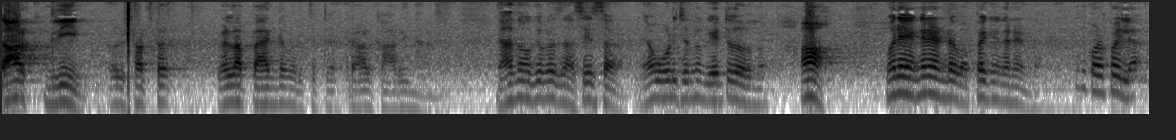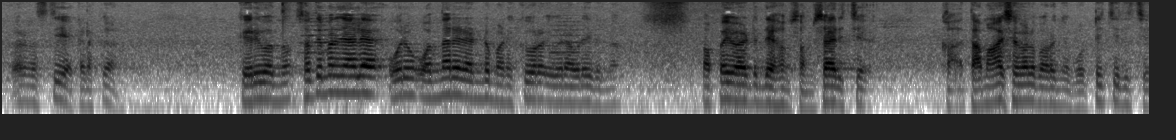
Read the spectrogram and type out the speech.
ഡാർക്ക് ഗ്രീൻ ഒരു ഷർട്ട് വെള്ള പാന്റും എടുത്തിട്ട് ഒരാൾ കാറിൽ ഇറങ്ങി. ഞാൻ നോക്കിയപ്പോൾ നസീർ സാർ ഞാൻ ഓടിച്ചെന്നു ഗേറ്റ് തുറന്നു. ആ മോനെ എങ്ങനെയുണ്ട്? പപ്പയ്ക്ക് എങ്ങനെയുണ്ട്? ഇത് കുഴപ്പമില്ല. റെസ്റ്റ് ചെയ്യുക കിടക്കുകയാണ്. കയറി വന്നു. സത്യം പറഞ്ഞാൽ ഒരു ഒന്നര രണ്ട് മണിക്കൂർ ഇവരവിടെ ഇരുന്ന് പപ്പയുമായിട്ട് ഇദ്ദേഹം സംസാരിച്ച് തമാശകൾ പറഞ്ഞു പൊട്ടിച്ചിരിച്ച്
